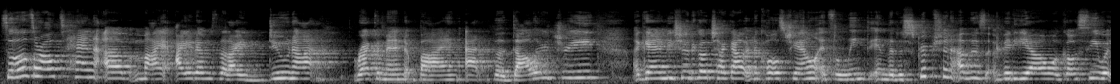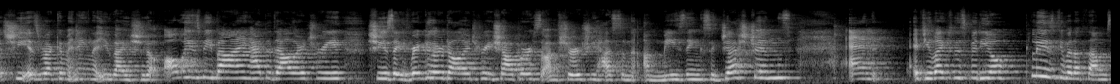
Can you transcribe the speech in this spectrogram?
So those are all 10 of my items that I do not recommend buying at the Dollar Tree. Again, be sure to go check out Nicole's channel. It's linked in the description of this video. Go see what she is recommending that you guys should always be buying at the Dollar Tree. She is a regular Dollar Tree shopper, so I'm sure she has some amazing suggestions. And if you liked this video, please give it a thumbs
